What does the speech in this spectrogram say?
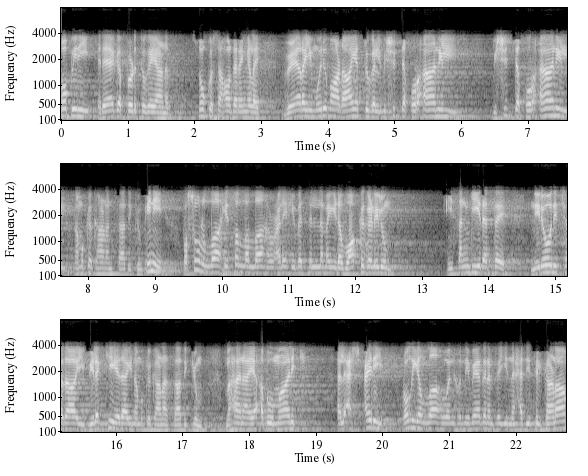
തൊബിരി രേഖപ്പെടുത്തുകയാണ്. നോക്കു സഹോദരങ്ങളെ വേറെയും ഒരുപാട് ആയത്തുകൾ വിശുദ്ധ ഖുർആാനിൽ വിശുദ്ധ ഖുർആാനിൽ നമുക്ക് കാണാൻ സാധിക്കും. ഇനി റസൂലുള്ളാഹി സ്വല്ലല്ലാഹു അലൈഹി വസല്ലമയുടെ വാക്കുകളിലും ഈ സംഗീതത്തെ നിരോധിച്ചതായി വിലക്കിയതായി നമുക്ക് കാണാൻ സാധിക്കും. മഹാനായ അബു മാലിക് അൽ അഷ്അരി റളിയല്ലാഹു അൻഹു നിവേദനം ചെയ്യുന്ന ഹദീസിൽ കാണാം.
